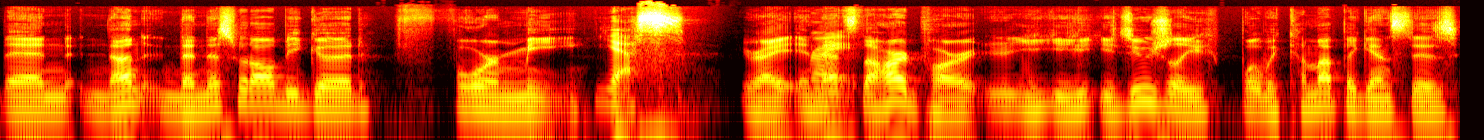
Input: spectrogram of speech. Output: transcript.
then none then this would all be good for me Yes. right? And that's the hard part. You, you, it's usually what we come up against is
